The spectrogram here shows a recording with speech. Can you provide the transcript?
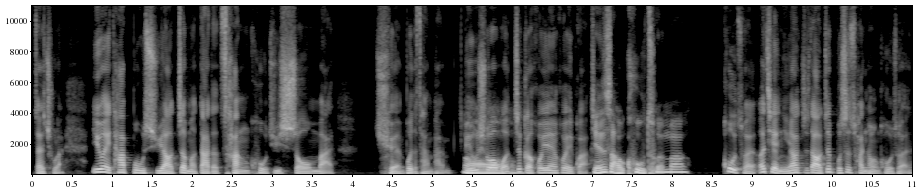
再出来，因为它不需要这么大的仓库去收满全部的餐盘。比如说我这个婚宴会馆，减少库存吗？库存，而且你要知道，这不是传统的库存，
